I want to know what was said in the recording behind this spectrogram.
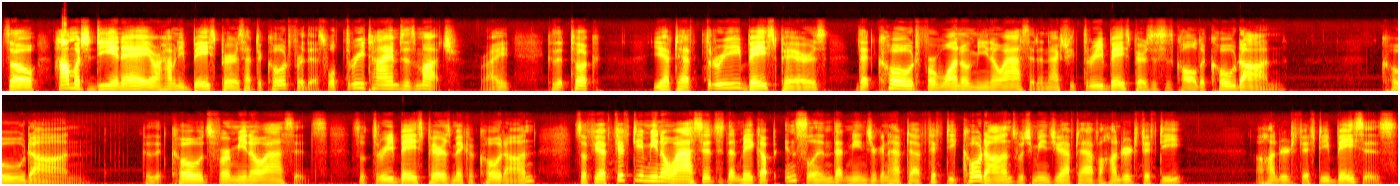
So how much DNA or how many base pairs have to code for this? Well, three times as much, right? Because it took, you have to have three base pairs that code for one amino acid. And actually, three base pairs, this is called a codon. Codon. Because it codes for amino acids. So three base pairs make a codon. So if you have 50 amino acids that make up insulin, that means you're going to have to have 50 codons, which means you have to have 150, 150 bases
